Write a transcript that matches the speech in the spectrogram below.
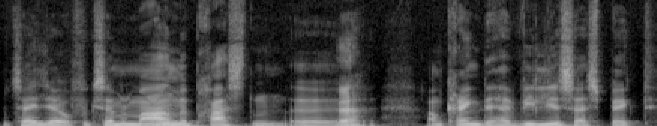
Nu talte jeg jo for eksempel meget med præsten øh, ja. omkring det her viljesaspekt.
